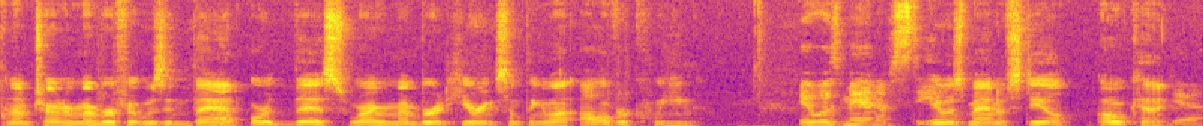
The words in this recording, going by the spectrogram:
And I'm trying to remember if it was in that or this where I remembered hearing something about Oliver Queen. It was Man of Steel. It was Man of Steel? Okay. Yeah.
